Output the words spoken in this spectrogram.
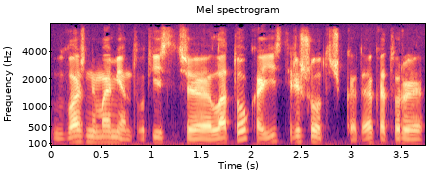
важный момент. Вот есть э, лоток, а есть решеточка, да, которая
